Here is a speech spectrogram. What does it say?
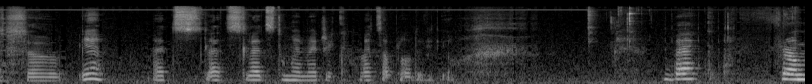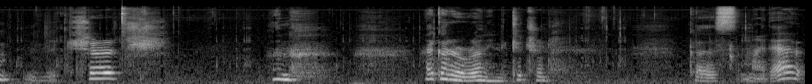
So yeah let's let's let's do my magic let's upload the video. Back from the church and I gotta run in the kitchen because my dad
